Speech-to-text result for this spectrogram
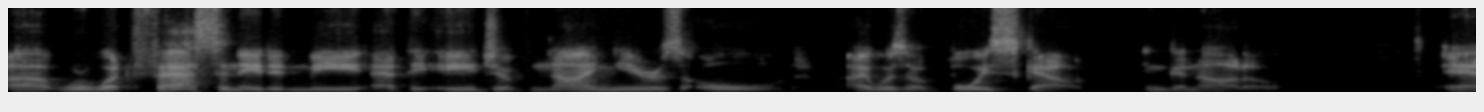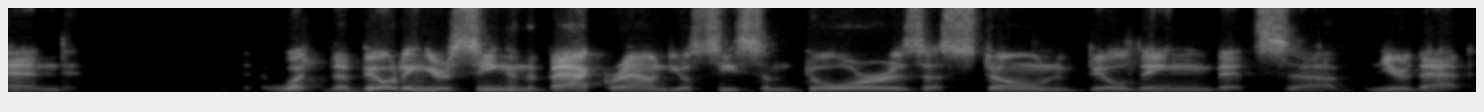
uh, were what fascinated me at the age of nine years old. I was a Boy Scout in Ganado. And what the building you're seeing in the background, you'll see some doors, a stone building that's uh, near that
